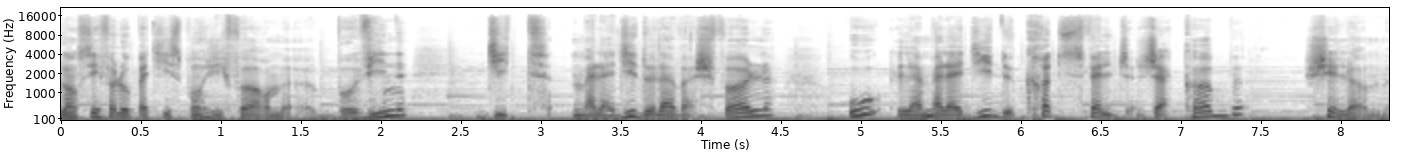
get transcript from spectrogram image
l'encéphalopathie spongiforme bovine, dite maladie de la vache folle, ou la maladie de Creutzfeldt-Jacob chez l'homme.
